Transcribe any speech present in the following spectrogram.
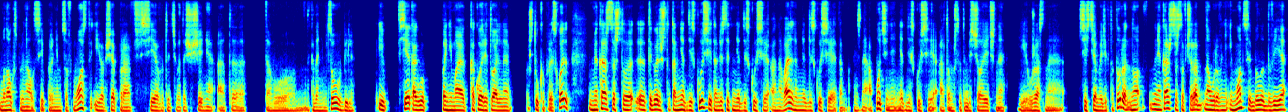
много вспоминалось и про Немцов мост, и вообще про все вот эти вот ощущения от э, того, когда Немцова убили. И все как бы понимают, какое ритуальная штука происходит. Мне кажется, что э, ты говоришь, что там нет дискуссии, там действительно нет дискуссии о Навальном, нет дискуссии там, не знаю, о Путине, нет дискуссии о том, что это бесчеловечная и ужасная система и диктатура, но мне кажется, что вчера на уровне эмоций было две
